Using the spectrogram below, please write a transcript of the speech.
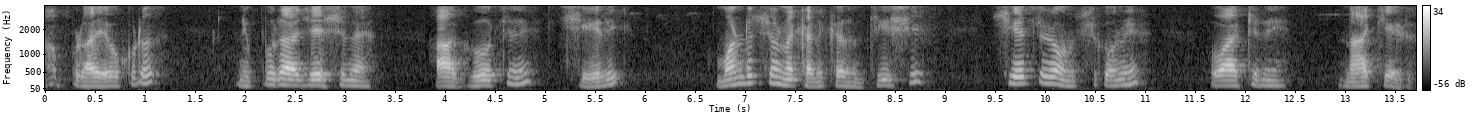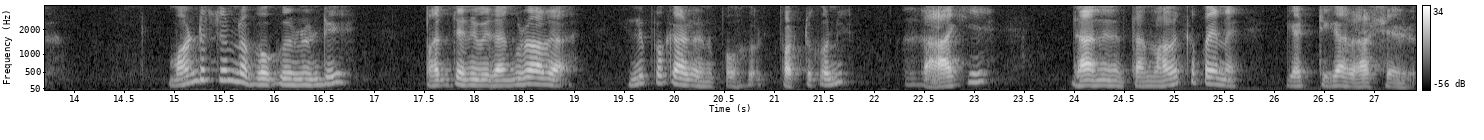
అప్పుడు ఆ యువకుడు నిప్పురా చేసిన ఆ గోతిని చేరి మండుచున్న కణికలను తీసి చేతిలో ఉంచుకొని వాటిని నాకాడు. మండుతున్న బొగ్గు నుండి పద్దెనిమిది అంగుళాల ఇనుపకాడను పట్టుకొని లాగి దానిని తన నలక పైన గట్టిగా రాశాడు.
